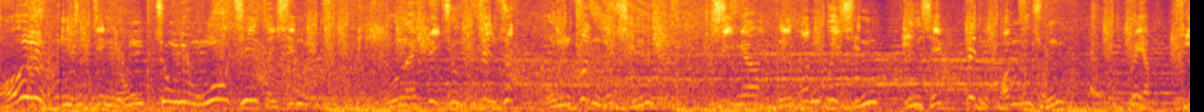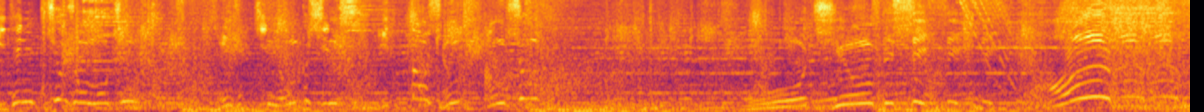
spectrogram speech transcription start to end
哦，凭着金龙冲用武器在身，无奈对手战术稳赚不行，性命日本鬼神，因势变幻无穷，配合齐天九雄魔枪，凭着金龙不信，一刀降昂胸，魔枪必死，啊！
